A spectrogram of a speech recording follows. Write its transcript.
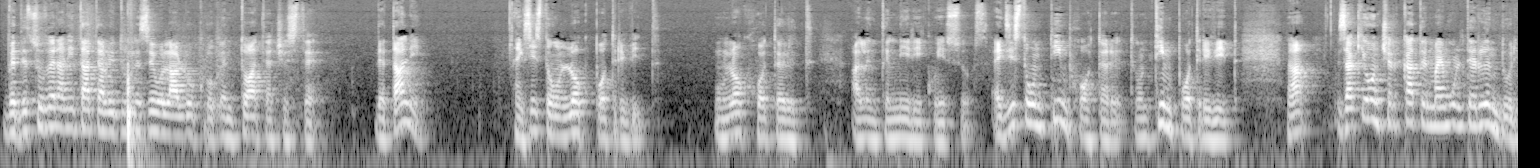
Vedeți suveranitatea lui Dumnezeu la lucru în toate aceste detalii? Există un loc potrivit, un loc hotărât al întâlnirii cu Isus. Există un timp hotărât, un timp potrivit. Da? Zacheu a încercat în mai multe rânduri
